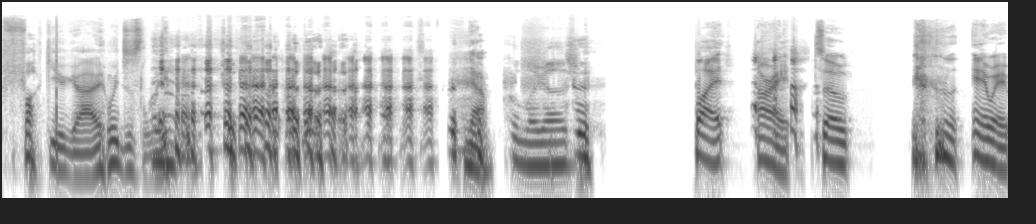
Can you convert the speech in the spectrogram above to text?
fuck you guy we just leave no. oh my gosh! But all right. So anyway,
